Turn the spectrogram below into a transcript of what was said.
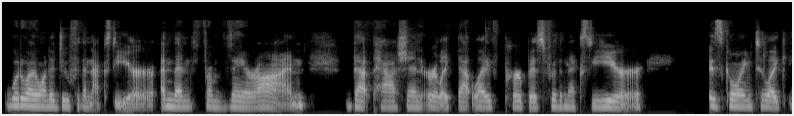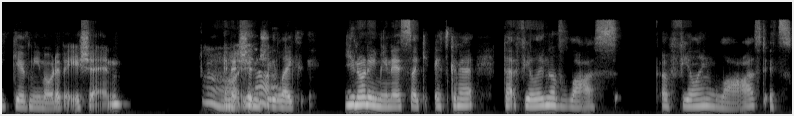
what do I want to do for the next year? And then from there on that passion or like that life purpose for the next year is going to like give me motivation. And Oh, it shouldn't yeah. be like you know what I mean it's like it's gonna that feeling of loss of feeling lost it's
